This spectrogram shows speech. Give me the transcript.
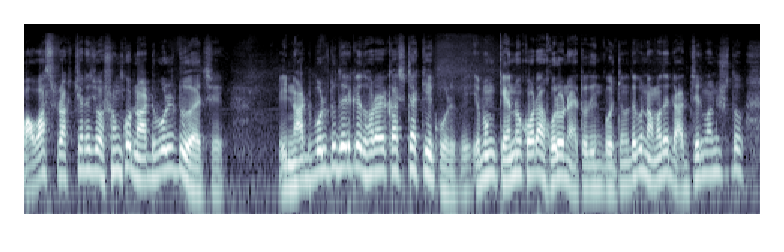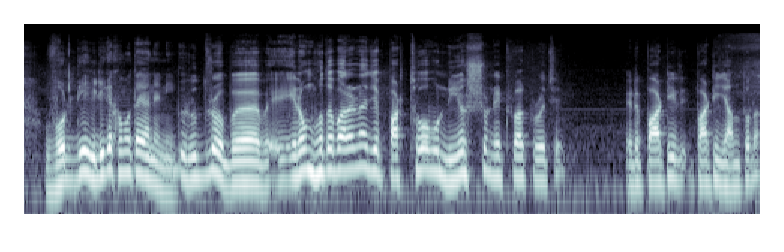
পাওয়ার স্ট্রাকচারে যে অসংখ্য নাটবল্টু আছে এই নাটবল্টুদেরকে ধরার কাজটা কে করবে? এবং কেন করা হলো না এতদিন পর্যন্ত? দেখুন আমাদের রাজ্যের মানুষ তো ভোট দিয়ে ইডিকে ক্ষমতায় আনেনি। রুদ্র এরম হতে পারে না যে পার্থবাবুর নিজস্ব নেটওয়ার্ক রয়েছে? এটা পার্টির পার্টি জানতো না?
